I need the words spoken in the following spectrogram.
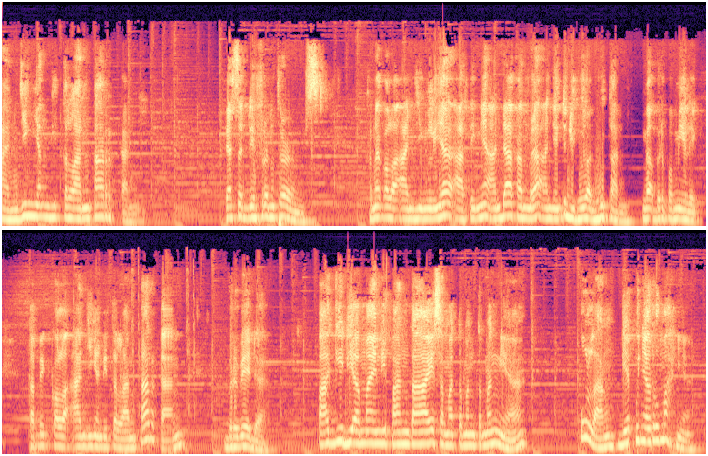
anjing yang ditelantarkan. That's a different terms. Karena kalau anjing liar artinya Anda akan melihat anjing itu di hutan-hutan, nggak berpemilik. Tapi kalau anjing yang ditelantarkan berbeda. Pagi dia main di pantai sama teman-temannya, pulang dia punya rumahnya.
